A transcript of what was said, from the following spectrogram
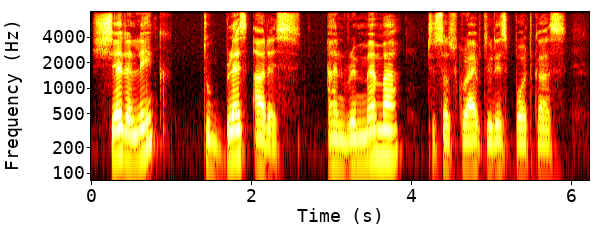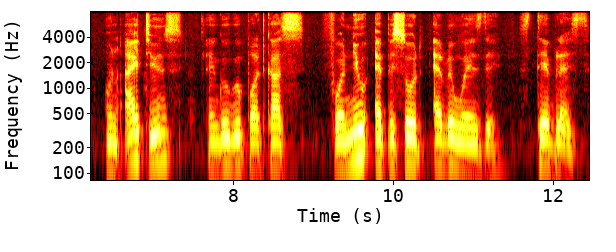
Share the link to bless others. And remember to subscribe to this podcast on iTunes and Google Podcasts for a new episode every Wednesday. Stay blessed.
